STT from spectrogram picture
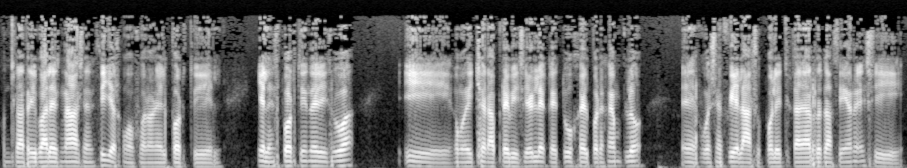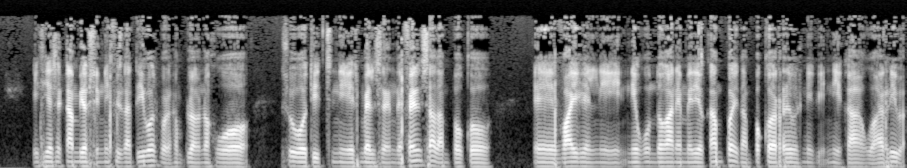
contra rivales nada sencillos como fueron el Porto y el, y el Sporting de Lisboa. Y como he dicho, era previsible que Tuchel, por ejemplo, eh, fuese fiel a su política de rotaciones y hiciese cambios significativos. Por ejemplo, no jugó Subotic ni Smells en defensa, tampoco eh, Weigel ni, ni Gundogan en medio campo y tampoco Reus ni, ni arriba.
